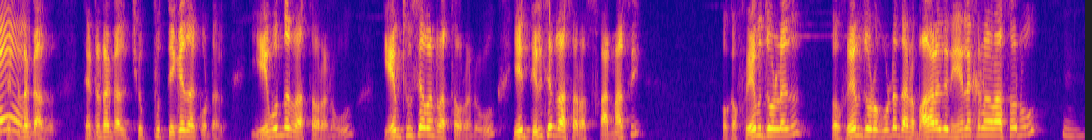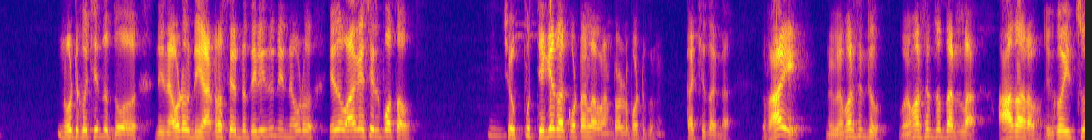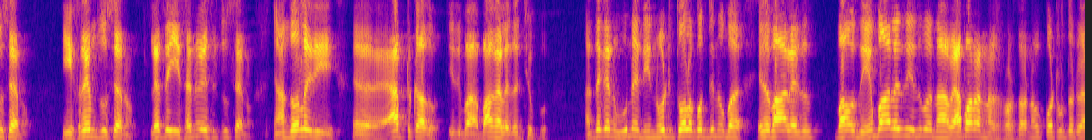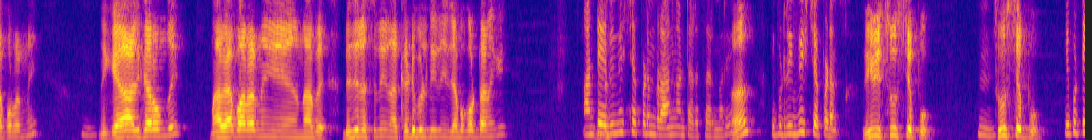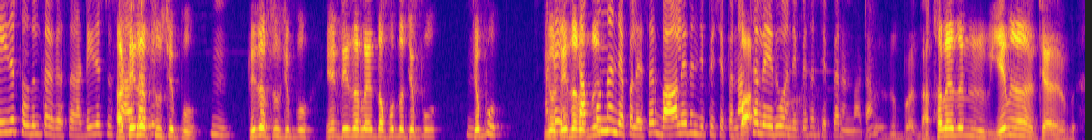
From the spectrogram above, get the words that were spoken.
తిట్టడం కాదు తిట్టడం కాదు చెప్పు తెగేదా కొట్టాలి. ఏముందని రాస్తావురా నువ్వు? ఏం చూసావని రాస్తావురా నువ్వు? ఏం తెలిసిన రాస్తావురా సన్నాసి? ఒక ఫ్రేమ్ చూడలేదు ఒక ఫ్రేమ్ చూడకుండా దాన్ని బాగాలేదని ఏ లెక్కలో రాస్తావు నువ్వు. నోటికి వచ్చింది దో నేనెవడో నీ అడ్రస్ ఏంటో తెలియదు నిన్నెవడో ఏదో వాగేసి వెళ్ళిపోతావు. చెప్పు తెగేదా కొట్టాలి అలాంటి వాళ్ళు పట్టుకుని ఖచ్చితంగా. రాయి నువ్వు విమర్శించు విమర్శించద్దు అట్లా ఆధారం ఇదిగో ఇది చూశాను. ఈ ఫ్రేమ్ చూశాను లేకపోతే ఈ సన్నివేశం చూశాను. అందువల్ల ఇది యాప్ట్ కాదు ఇది బా బాగాలేదని చెప్పు. అంతేగాని ఊనే నీ నోటి తోల కొద్ది నువ్వు బా ఏదో బాగాలేదు బాగుంది ఏం బాగాలేదు ఎందుకు నా వ్యాపారాన్ని నష్టపడతావు? నువ్వు కోట్లతో వ్యాపారాన్ని? నీకే అధికారం ఉంది? నా వ్యాపారాన్ని నా బిజినెస్ని నా క్రెడిబిలిటీని దెబ్బ కొట్టడానికి? అంటే రివ్యూస్ చెప్పడం రాంగ్ అంటారు సార్ మరి? ఇప్పుడు రివ్యూస్ చెప్పడం. రివ్యూస్ చూసి చెప్పు. చూసి చెప్పు. ఇప్పుడు టీచర్స్ వదులుతారు కదా సార్? ఆ టీచర్ చూసి ఆ టీజర్స్ చూసి చెప్పు. టీజర్స్ చూసి చెప్పు. ఏం టీజర్లో ఏం తప్పు ఉందో చెప్పు. చెప్పు. అంటే టీజర్ తప్పు ఉంది. ఉందని చెప్పలేదు సార్. బాగాలేదని చెప్పేసి చెప్పారు. బా- నచ్చలేదు అని చెప్పేసి అని చెప్పారనమాట నచ్చలేదని ఏమి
